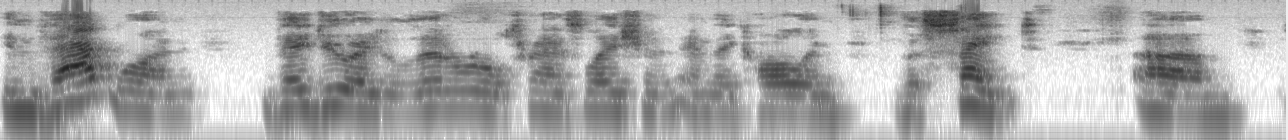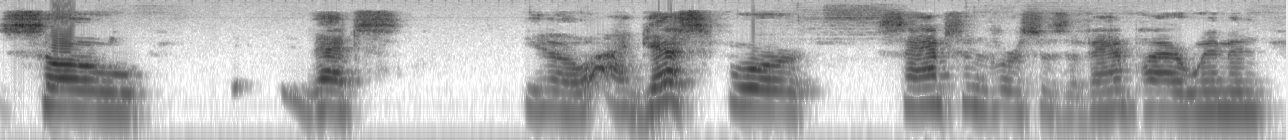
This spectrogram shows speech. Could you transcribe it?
In that one, they do a literal translation and they call him the Saint. Um, so that's, you know, I guess for Samson versus the Vampire Women,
